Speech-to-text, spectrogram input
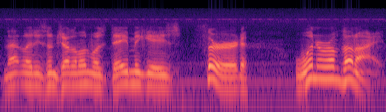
And that, ladies and gentlemen, was Dave Magee's third winner of the night.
